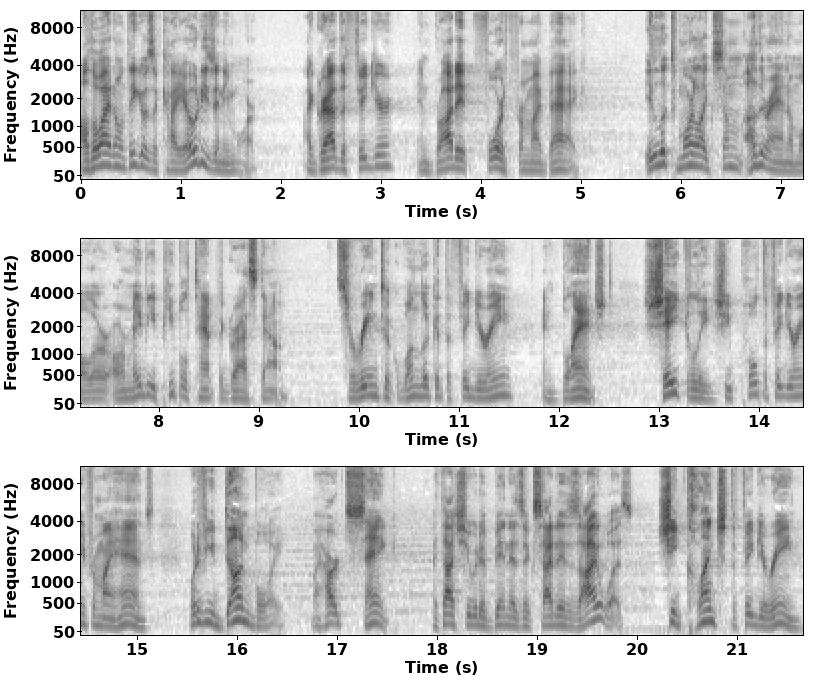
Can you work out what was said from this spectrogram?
Although I don't think it was a coyote's anymore. I grabbed the figure and brought it forth from my bag. It looked more like some other animal, or, or maybe people tamped the grass down. Serene took one look at the figurine and blanched. Shakily, she pulled the figurine from my hands. What have you done, boy? My heart sank. I thought she would have been as excited as I was. She clenched the figurine.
